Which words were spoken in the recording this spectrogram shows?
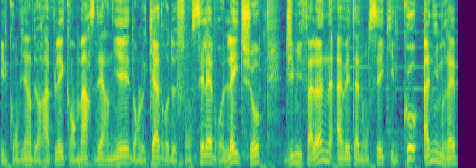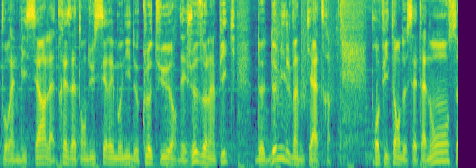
Il convient de rappeler qu'en mars dernier, dans le cadre de son célèbre Late Show, Jimmy Fallon avait annoncé qu'il co-animerait pour NBC la très attendue cérémonie de clôture des Jeux Olympiques de 2024. Profitant de cette annonce,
